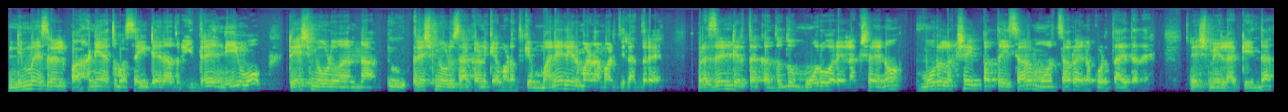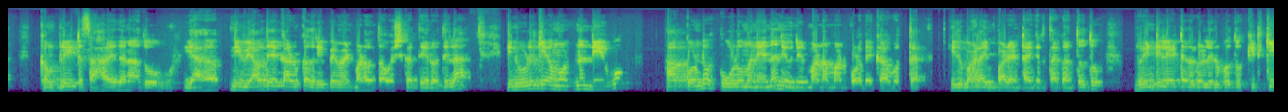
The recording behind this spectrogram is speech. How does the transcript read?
ನಿಮ್ಮ ಹೆಸರಲ್ಲಿ ಪಹಣಿ ಅಥವಾ ಸೈಟ್ ಏನಾದ್ರು ಇದ್ರೆ ನೀವು ರೇಷ್ಮೆ ಹುಳುವನ್ನ, ರೇಷ್ಮೆ ಹುಳು ಸಾಕಾಣಿಕೆ ಮಾಡೋದಕ್ಕೆ ಮನೆ ನಿರ್ಮಾಣ ಮಾಡ್ತೀರಾ ಅಂದ್ರೆ ಪ್ರೆಸೆಂಟ್ ಇರ್ತಕ್ಕಂಥದ್ದು ಮೂರುವರೆ ಲಕ್ಷ ಏನೋ, ಮೂರು ಲಕ್ಷ ಇಪ್ಪತ್ತೈದು ಸಾವಿರ, ಮೂವತ್ತು ಸಾವಿರ ಏನೋ ಕೊಡ್ತಾ ಇದ್ದಾರೆ ರೇಷ್ಮೆ ಇಲಾಖೆಯಿಂದ. ಕಂಪ್ಲೀಟ್ ಸಹಾಯಧನ, ಅದು ಯಾ, ನೀವು ಯಾವುದೇ ಕಾರಣಕ್ಕೂ ಅದು ರೀಪೇಮೆಂಟ್ ಮಾಡುವಂತ ಅವಶ್ಯಕತೆ ಇರೋದಿಲ್ಲ. ಇನ್ನು ಉಳಿಕೆ ಅಮೌಂಟ್ನ ನೀವು ಹಾಕೊಂಡು ಉಳು ಮನೆಯನ್ನ ನೀವು ನಿರ್ಮಾಣ ಮಾಡ್ಕೊಳ್ಬೇಕಾಗುತ್ತೆ. ಇದು ಬಹಳ ಇಂಪಾರ್ಟೆಂಟ್ ಆಗಿರ್ತಕ್ಕಂಥದ್ದು. ವೆಂಟಿಲೇಟರ್ಗಳು ಇರ್ಬೋದು, ಕಿಟಕಿ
